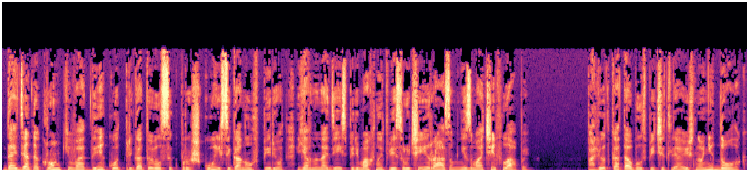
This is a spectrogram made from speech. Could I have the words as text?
Дойдя до кромки воды, кот приготовился к прыжку и сиганул вперед, явно надеясь перемахнуть весь ручей разом, не замочив лапы. Полет кота был впечатляющий, но недолг.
